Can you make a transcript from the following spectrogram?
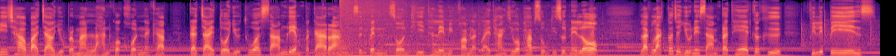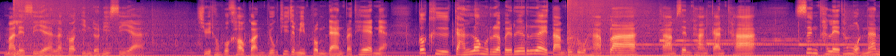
มีชาวบาเจาอยู่ประมาณล้านกว่าคนนะครับ กระจายตัวอยู่ทั่วสามเหลี่ยมปะการัง ซึ่งเป็นโซนที่ทะเลมีความหลากหลายทางชีวภาพสูงที่สุดในโลก หลักๆ ก็จะอยู่ใน 3 ประเทศก็คือ ฟิลิปปินส์ มาเลเซีย และก็อินโดนีเซียชีวิตของพวกเขาก่อนยุคที่จะมีพรมแดนประเทศเนี่ยก็คือการล่องเรือไปเรื่อยๆ ตามฤดูหาปลา ตามเส้นทางการค้า ซึ่งทะเลทั้งหมดนั่น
